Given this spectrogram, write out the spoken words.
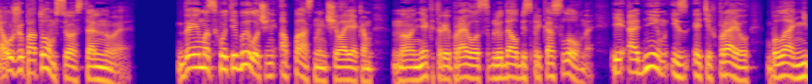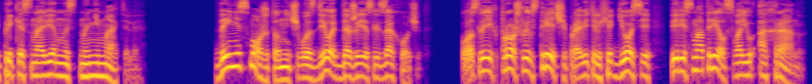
а уже потом все остальное. Деймос хоть и был очень опасным человеком, но некоторые правила соблюдал беспрекословно, и одним из этих правил была неприкосновенность нанимателя. Да и не сможет он ничего сделать, даже если захочет. После их прошлой встречи правитель Хёггиоси пересмотрел свою охрану.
